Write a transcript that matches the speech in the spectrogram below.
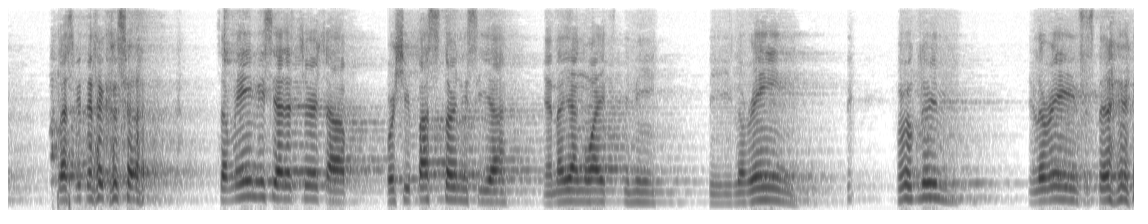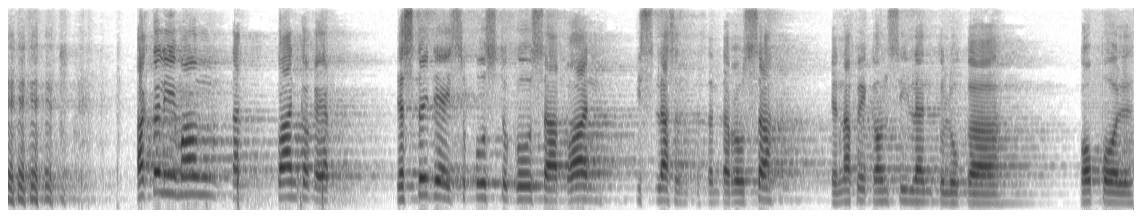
Classmate na ako sa sa main ni siya sa church, uh, worship pastor ni siya. Yan na yung wife ni si Lorraine. Oh, Lorraine. Si Lorraine, sister. Actually, mong nagkuhan ko kaya yesterday I supposed to go sa kuhan, isla sa Santa Rosa. Kaya na ko'y counsilan tulo ka couple.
